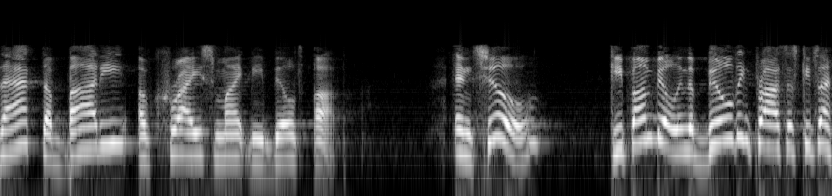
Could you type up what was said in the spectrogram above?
that the body of Christ might be built up. Until, keep on building, the building process keeps on,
